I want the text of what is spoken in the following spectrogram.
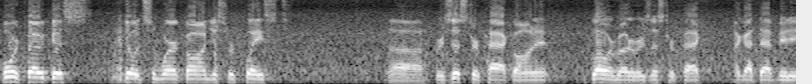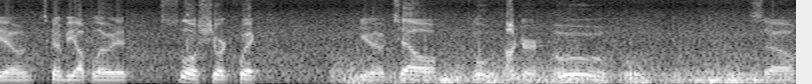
Ford Focus, doing some work on, just replaced uh, resistor pack on it, blower motor resistor pack. I got that video. It's going to be uploaded. It's a little short, quick, you know, tell. Ooh, thunder. Ooh. So,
